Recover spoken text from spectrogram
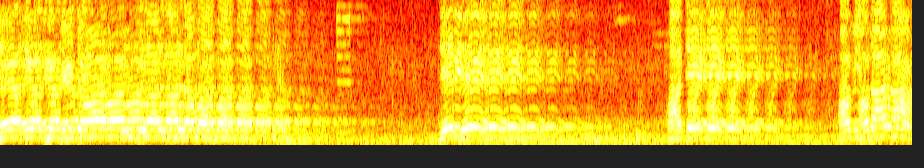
જય આદિવાસી જય જવાહર ગુલાલ જિંદાબાદ જે રીતે આજે આ વિસ્તારમાં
